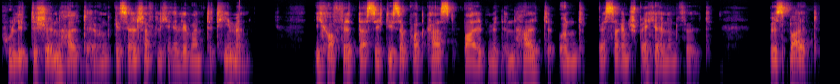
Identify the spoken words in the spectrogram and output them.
politische Inhalte und gesellschaftlich relevante Themen. Ich hoffe, dass sich dieser Podcast bald mit Inhalt und besseren Sprecherinnen füllt. Bis bald!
